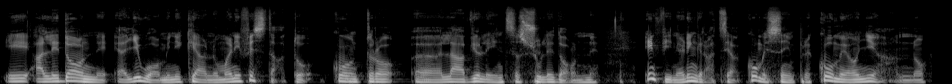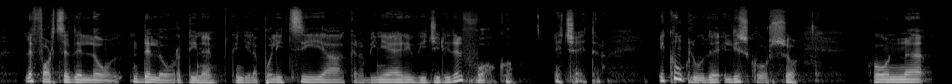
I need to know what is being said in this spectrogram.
e alle donne e agli uomini che hanno manifestato contro eh, la violenza sulle donne. E infine ringrazia, come sempre, come ogni anno, le forze dello- dell'ordine, quindi la polizia, carabinieri, vigili del fuoco, eccetera. E conclude il discorso con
